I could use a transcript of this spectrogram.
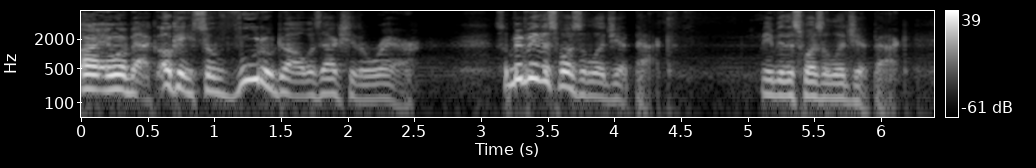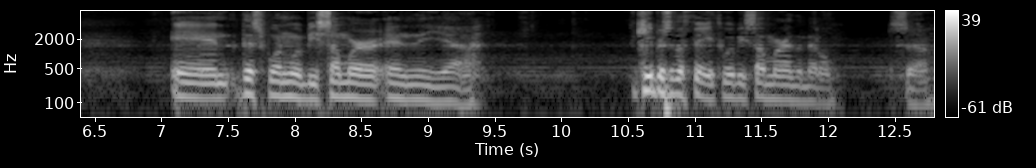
All right, and we're back. Okay, so Voodoo Doll was actually the rare. So maybe this was a legit pack. Maybe this was a legit pack. And this one would be somewhere in the... Uh, Keepers of the Faith would be somewhere in the middle. So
